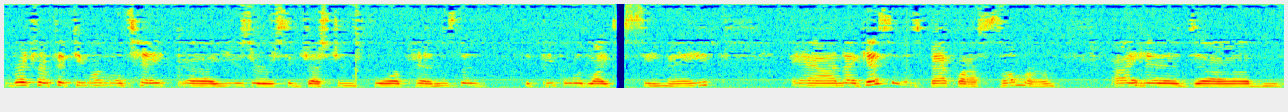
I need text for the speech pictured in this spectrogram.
Retro 51 will take uh, user suggestions for pins that, that people would like to see made. And I guess it was back last summer, I had um,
